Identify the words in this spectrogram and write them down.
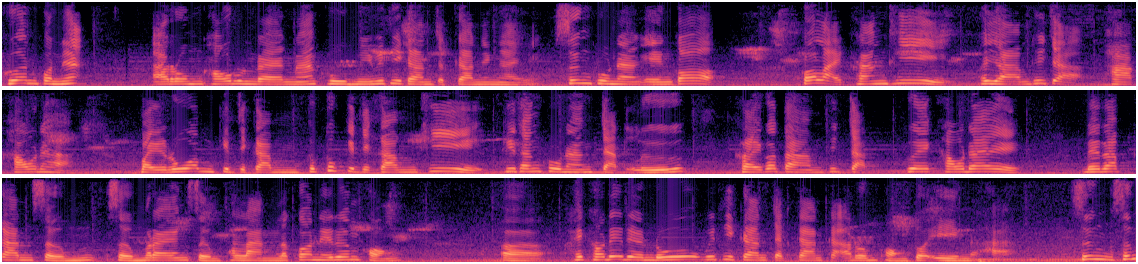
เพื่อนคนเนี้ยอารมณ์เขารุนแรงนะ ครูมีวิธีการจัดการยังไง ซึ่งครูนางเองก็ก็หลายครั้งที่พยายามที่จะพาเขานี่ยค่ะ ไปร่วมกิจกรรม ทุก ๆ กิจกรรมที่ที่ทั้งครูนางจัดหรือใครก็ตามที่จัดเพื่อให้เขาได้ได้รับการเสริมเสริมแรงเสริมพลัง แล้วก็ในเรื่องของเอ่อให้เขาได้เรียนรู้วิธีการจัดการกับอารมณ์ของตัวเองนะคะซึ่งซึ่ง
